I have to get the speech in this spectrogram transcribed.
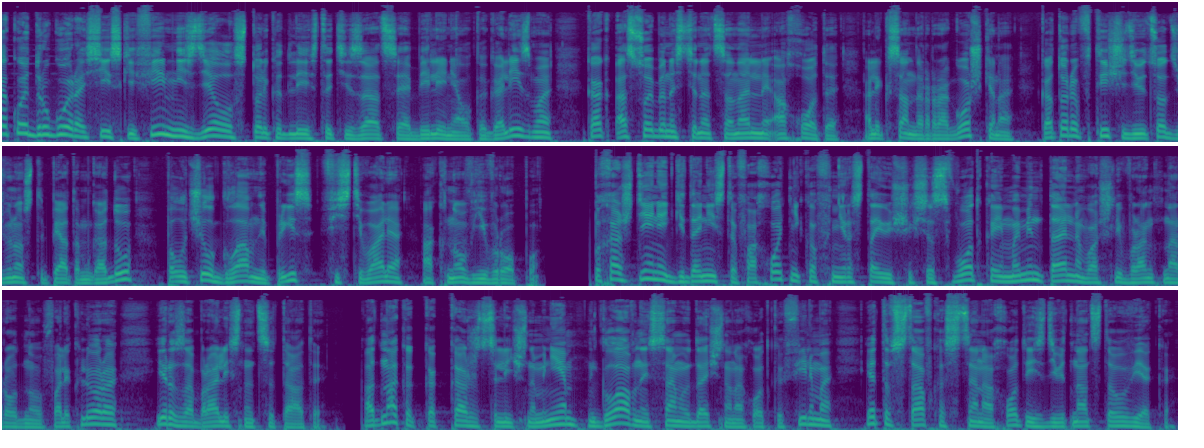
Никакой другой российский фильм не сделал столько для эстетизации обеления алкоголизма, как «Особенности национальной охоты» Александра Рогошкина, который в 1995 году получил главный приз фестиваля «Окно в Европу». Похождения гедонистов-охотников, не расстающихся с водкой, моментально вошли в ранг народного фольклора и разобрались на цитаты. Однако, как кажется лично мне, главной самой удачной находкой фильма — это вставка сцены охоты из 19 века.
